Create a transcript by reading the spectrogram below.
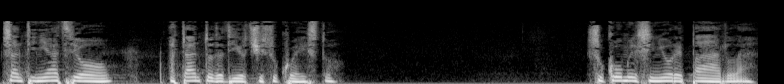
Sant'Ignazio ha tanto da dirci su questo, su come il Signore parla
